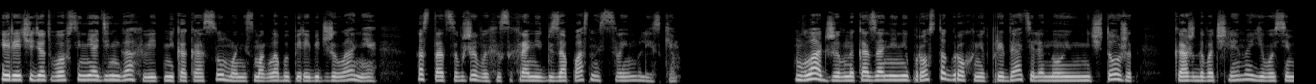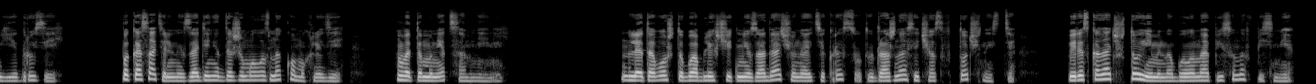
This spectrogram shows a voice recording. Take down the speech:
И речь идет вовсе не о деньгах, ведь никакая сумма не смогла бы перебить желание остаться в живых и сохранить безопасность своим близким. Влад же в наказании не просто грохнет предателя, но и уничтожит каждого члена его семьи и друзей. По касательной заденет даже малознакомых людей. В этом нет сомнений. Для того, чтобы облегчить мне задачу найти крысу, ты должна сейчас в точности пересказать, что именно было написано в письме,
